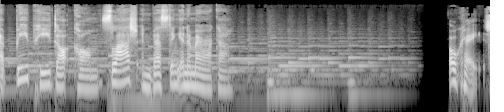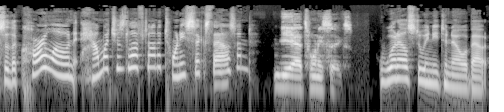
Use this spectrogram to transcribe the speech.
at bp.com slash investing in America. Okay, so the car loan, how much is left on it? Twenty six thousand. Yeah, twenty six. What else do we need to know about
